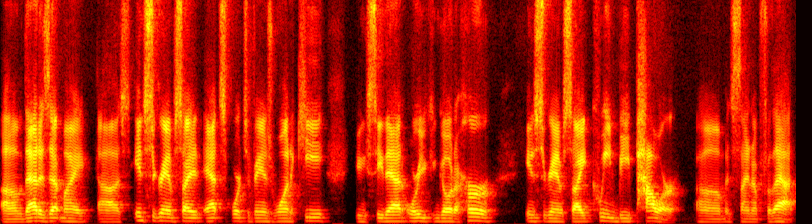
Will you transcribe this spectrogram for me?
Um, that is at my uh, Instagram site at Sports Advantage Waunakee. You can see that, or you can go to her Instagram site, Queen Bee Power, um, and sign up for that.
